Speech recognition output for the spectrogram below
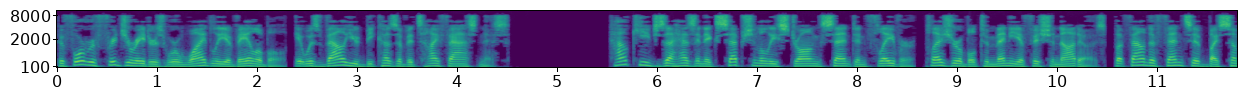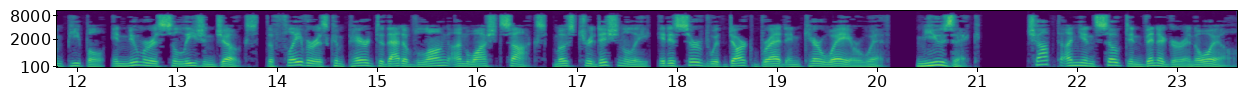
Before refrigerators were widely available, it was valued because of its high fastness. Hauskajza has an exceptionally strong scent and flavor, pleasurable to many aficionados, but found offensive by some people. In numerous Silesian jokes, the flavor is compared to that of long unwashed socks. Most traditionally, it is served with dark bread and caraway or with music, chopped onion soaked in vinegar and oil.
